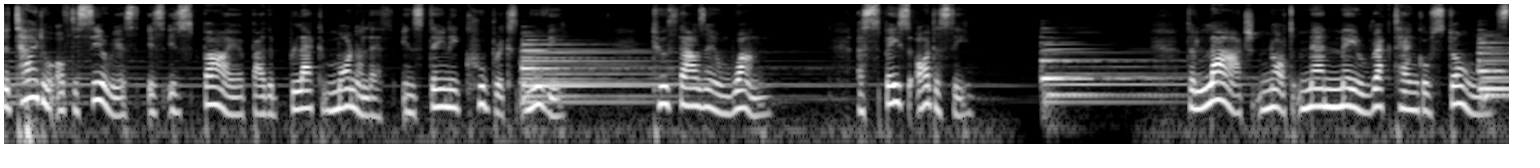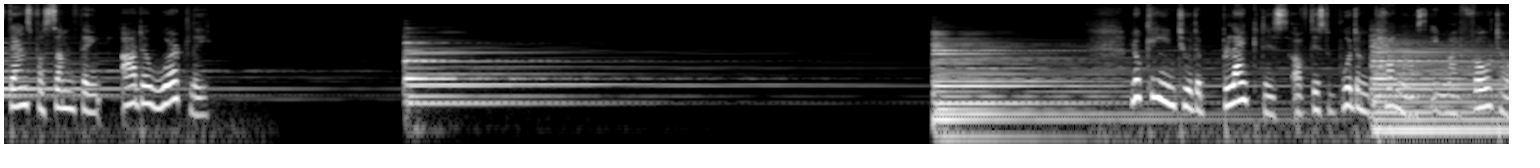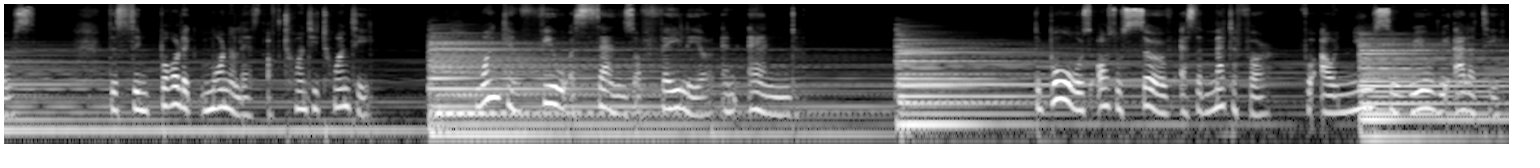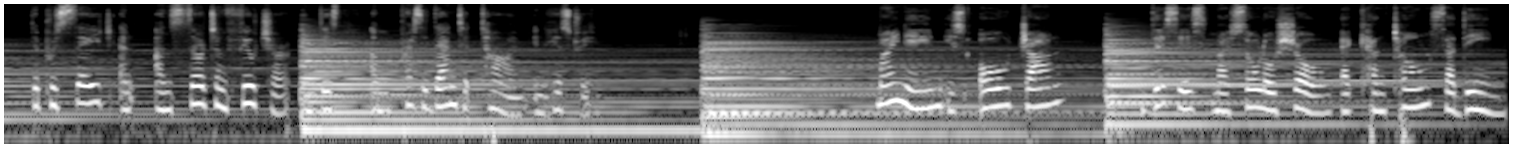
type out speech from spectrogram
The title of the series is inspired by the black monolith in Stanley Kubrick's movie 2001 A Space Odyssey. The large, not man made rectangle stone stands for something otherworldly. Looking into the blankness of these wooden panels in my photos, the symbolic monolith of 2020, one can feel a sense of failure and end. The boards also serve as a metaphor for our new surreal reality. They presage an uncertain future in this unprecedented time in history. My name is Oh Zhang. This is my solo show at Canton Sardine.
